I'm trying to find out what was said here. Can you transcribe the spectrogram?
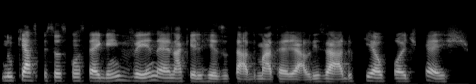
no que as pessoas conseguem ver, né, naquele resultado materializado que é o podcast.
